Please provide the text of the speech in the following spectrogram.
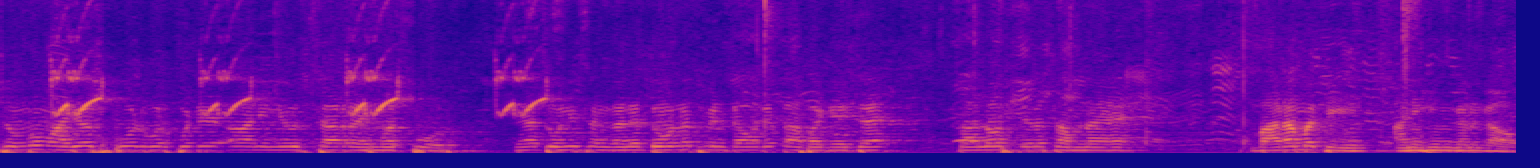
जम्मू मारिओ स्पोर्ट वरपुटे अ आणि न्यू स्टार रहमतपूर या दोन्ही संघाने दोनच मिनिटांमध्ये ताबा घ्यायचा आहे. चालू असलेला सामना आहे बारामती आणि हिंगणगाव.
